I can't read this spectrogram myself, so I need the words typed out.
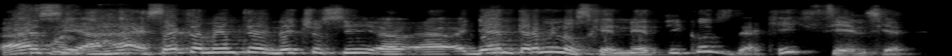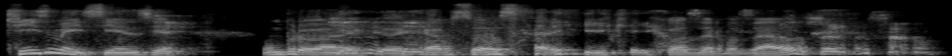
Ah, sí, ajá, exactamente. De hecho, sí, ah, ah, ya en términos genéticos, de aquí, ciencia, chisme y ciencia. Sí. Un programa de, de Sosa y, y José Rosado. José Rosado.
